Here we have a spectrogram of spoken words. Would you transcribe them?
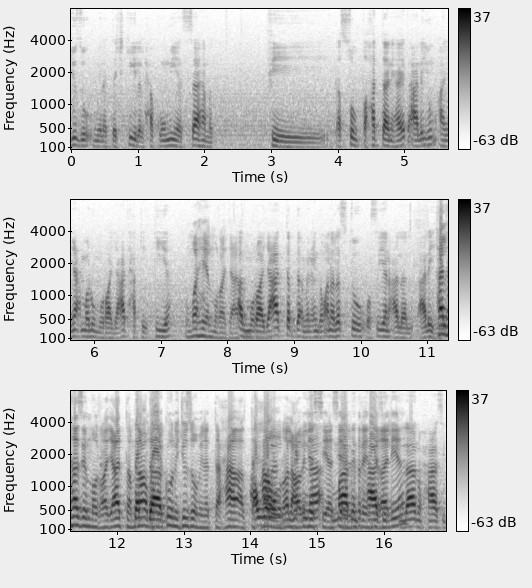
جزء من التشكيلة الحكومية ساهمت في السلطة حتى نهايتها عليهم أن يعملوا مراجعات حقيقية. وما هي المراجعات؟ المراجعات تبدأ من عندهم. أنا لست وصيا على عليهم. هل هذه المراجعات تمنعهم تبدأ- أن يكونوا جزء من التحا... التحاور نحن السياسيه ما الانتقاليه لا نحاسب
